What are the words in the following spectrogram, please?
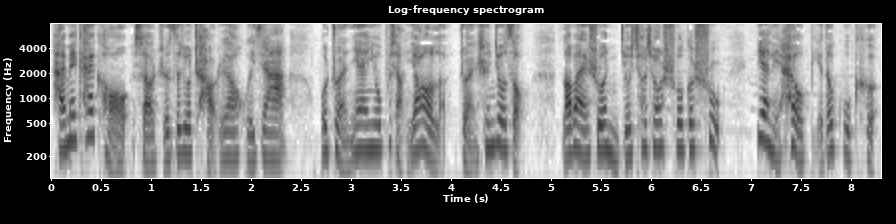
还没开口，小侄子就吵着要回家。我转念又不想要了，转身就走。老板说：“你就悄悄说个数，店里还有别的顾客，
